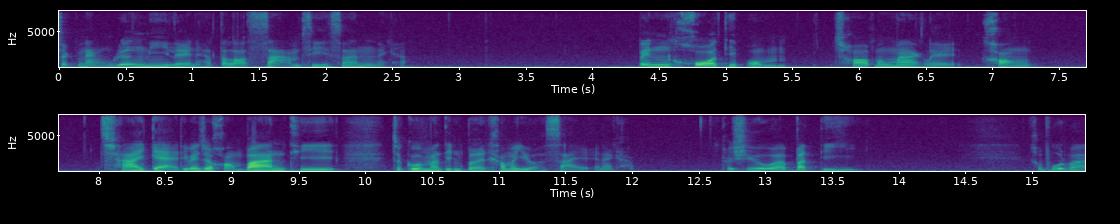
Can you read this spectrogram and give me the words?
จากหนังเรื่องนี้เลยนะครับ ตลอด 3 ซีซั่นนะครับ เป็น quote ที่ผมชอบมาก ๆ เลยของชายแก่ที่เป็นเจ้าของบ้านที่ตระกูลมาร์ตินเบิร์ดเข้ามาอยู่อาศัยนะครับเขาชื่อว่าบัดดี้เขาพูดว่า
